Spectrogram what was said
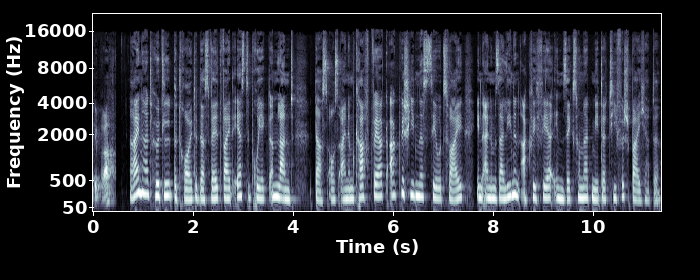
gebracht. Reinhard Hüttel betreute das weltweit erste Projekt an Land, das aus einem Kraftwerk abgeschiedenes CO2 in einem salinen Aquifer in 600 Meter Tiefe speicherte.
